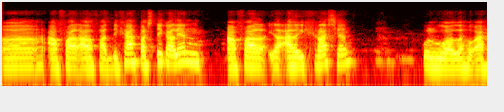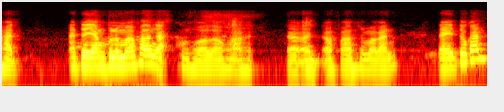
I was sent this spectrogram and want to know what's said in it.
eh, hafal Al-Fatihah, pasti kalian hafal al-ikhlas kan? Kul huwallahu ahad. Ada yang belum hafal nggak? Kul huwallahu ahad. Nah, hafal semua kan? Nah, itu kan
